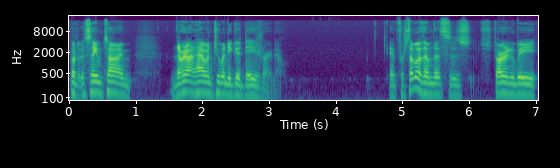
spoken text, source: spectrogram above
But at the same time, they're not having too many good days right now. And for some of them, this is starting to be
